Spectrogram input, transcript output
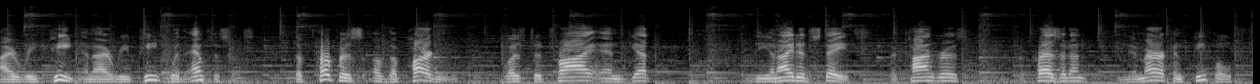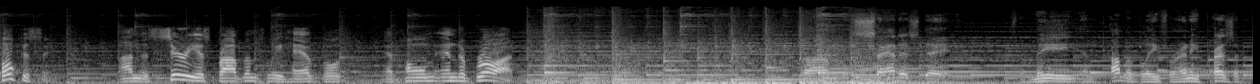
I repeat, and I repeat with emphasis, the purpose of the pardon was to try and get the United States, the Congress, the President, and the American people focusing on the serious problems we have both at home and abroad the saddest day for me and probably for any president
